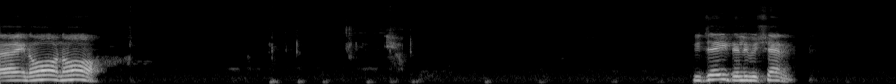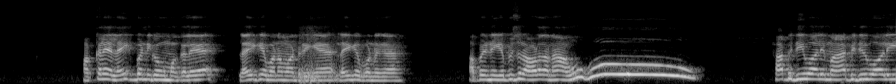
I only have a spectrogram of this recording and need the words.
ஏய் நோ நோ. விஜய் டெலிவிஷன். மக்களே லைக் பண்ணிக்கோங்க மக்களே. லைக்கே பண்ண மாட்டீங்க. லைக்கே பண்ணுங்க. அப்போ இன்னைக்கு எபிசோட் அவ்வளோதானா ஊஹூ! ஹாப்பி தீபாவளிமா ஹாப்பி தீபாவளி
